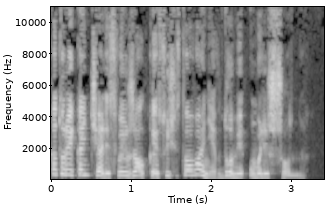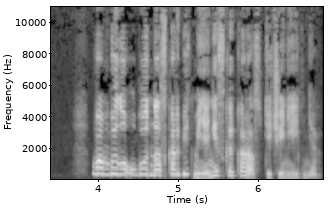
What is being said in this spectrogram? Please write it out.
которые кончали свое жалкое существование в доме умалишенных. Вам было угодно оскорбить меня несколько раз в течение дня,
